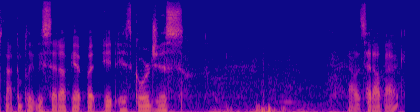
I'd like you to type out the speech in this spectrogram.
It's not completely set up yet, but it is gorgeous. Now let's head out back.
